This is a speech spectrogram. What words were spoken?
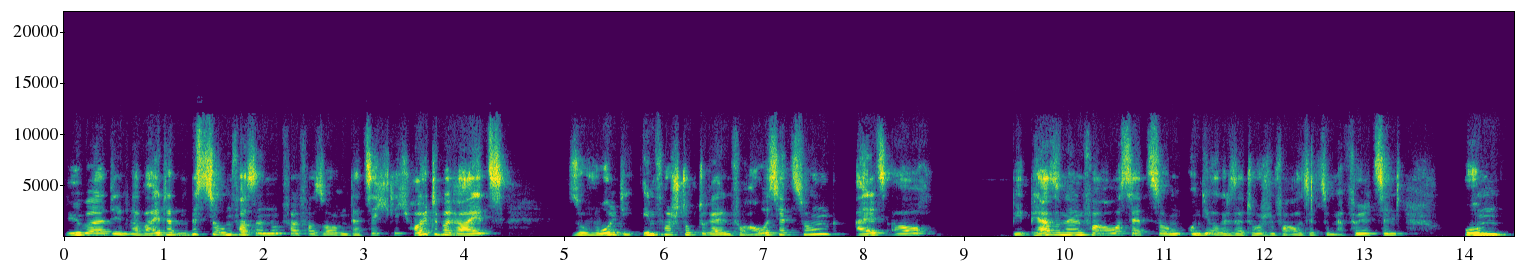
über den erweiterten bis zur umfassenden Notfallversorgung tatsächlich heute bereits sowohl die infrastrukturellen Voraussetzungen als auch die personellen Voraussetzungen und die organisatorischen Voraussetzungen erfüllt sind, um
